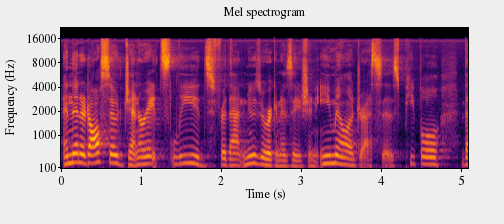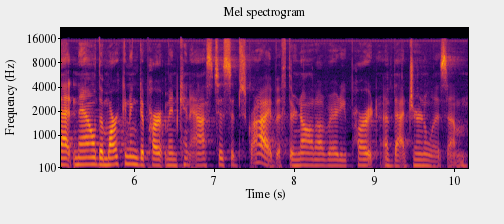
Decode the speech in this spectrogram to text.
And then it also generates leads for that news organization, email addresses, people that now the marketing department can ask to subscribe if they're not already part of that journalism.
